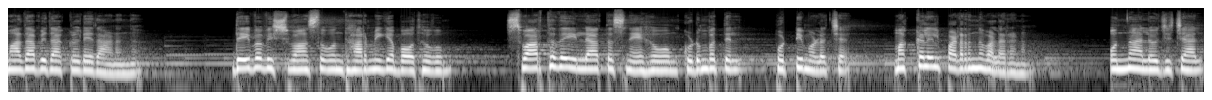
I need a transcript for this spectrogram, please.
മാതാപിതാക്കളുടേതാണെന്ന്. ദൈവവിശ്വാസവും ധാർമ്മിക ബോധവും സ്വാർത്ഥതയില്ലാത്ത സ്നേഹവും കുടുംബത്തിൽ പൊട്ടിമുളച്ച് മക്കളിൽ പടർന്നു വളരണം. ഒന്നാലോചിച്ചാൽ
